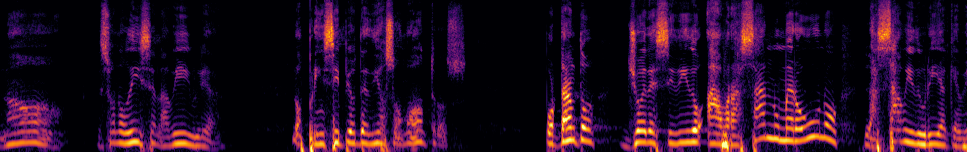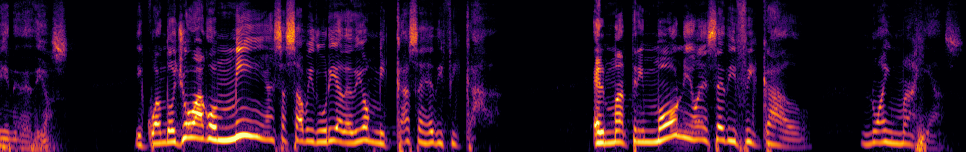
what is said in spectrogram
No, eso no dice la Biblia. Los principios de Dios son otros. Por tanto, yo he decidido abrazar, número uno, la sabiduría que viene de Dios. Y cuando yo hago mía esa sabiduría de Dios, mi casa es edificada. El matrimonio es edificado. No hay magias.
